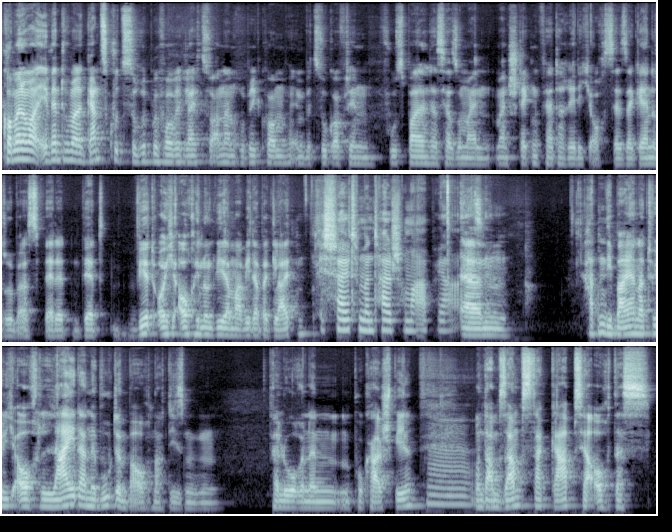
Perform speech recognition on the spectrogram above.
Kommen wir nochmal eventuell mal ganz kurz zurück, bevor wir gleich zur anderen Rubrik kommen, in Bezug auf den Fußball. Das ist ja so mein, mein Steckenpferd, da rede ich auch sehr, sehr gerne drüber. Das werdet, wird, wird euch auch hin und wieder mal wieder begleiten. Ich schalte mental schon mal ab, ja. Erzähl. Ähm, hatten die Bayern natürlich auch leider eine Wut im Bauch nach diesem verlorenen Pokalspiel. Hm. Und am Samstag gab es ja auch das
